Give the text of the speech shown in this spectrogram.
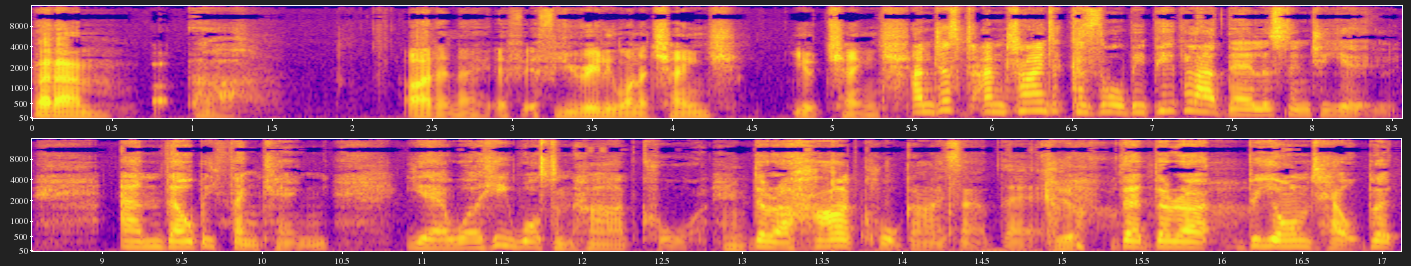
But um, oh, I don't know. If if you really want to change, you'd change. I'm just, I'm trying to, because there will be people out there listening to you, and they'll be thinking, yeah, well, he wasn't hardcore. Mm. There are hardcore guys out there Yeah. that there are beyond help. But,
